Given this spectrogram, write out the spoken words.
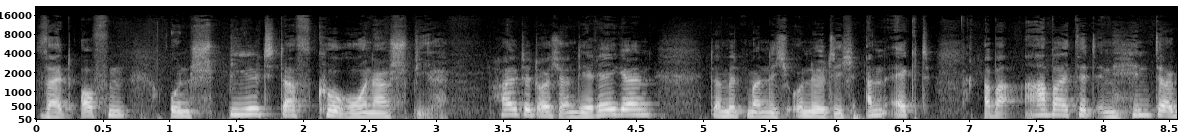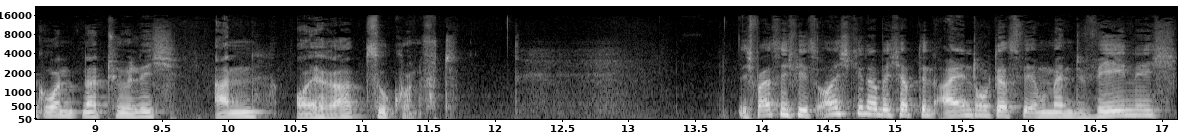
seid offen und spielt das Corona-Spiel. Haltet euch an die Regeln, damit man nicht unnötig aneckt, aber arbeitet im Hintergrund natürlich an eurer Zukunft. Ich weiß nicht, wie es euch geht, aber ich habe den Eindruck, dass wir im Moment wenig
